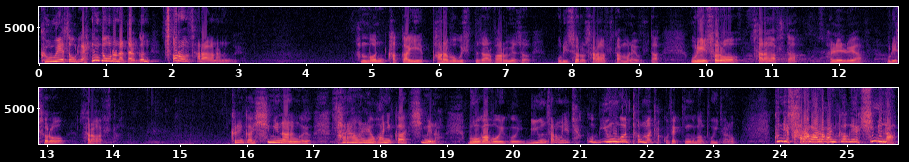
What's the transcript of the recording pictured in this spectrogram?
그 위에서 우리가 행동으로 나타날 건 서로 사랑하는 거예요. 한번 가까이 바라보고 싶은 사람 바라보면서 우리 서로 사랑합시다. 한번 해봅시다. 우리 서로 사랑합시다. 할렐루야. 우리 서로 사랑합시다. 그러니까 힘이 나는 거예요. 사랑하려고 하니까 힘이 나. 뭐가 보이고 미운 사람은 자꾸 미운 건 털만 자꾸 베낀 것만 보이잖아. 근데 사랑하려고 하니까 그냥 힘이 나.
